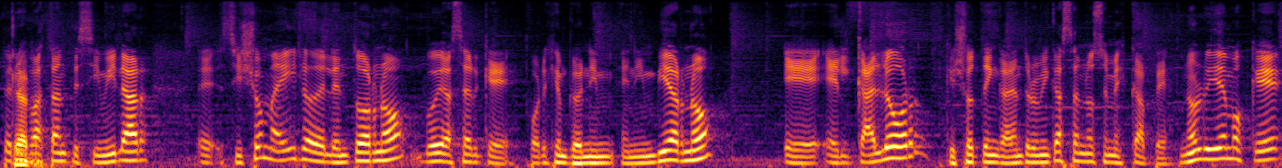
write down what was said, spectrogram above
pero Claro. es bastante similar. Eh, si yo me aíslo del entorno, voy a hacer que, por ejemplo, en invierno, eh, el calor que yo tenga dentro de mi casa no se me escape. No olvidemos que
